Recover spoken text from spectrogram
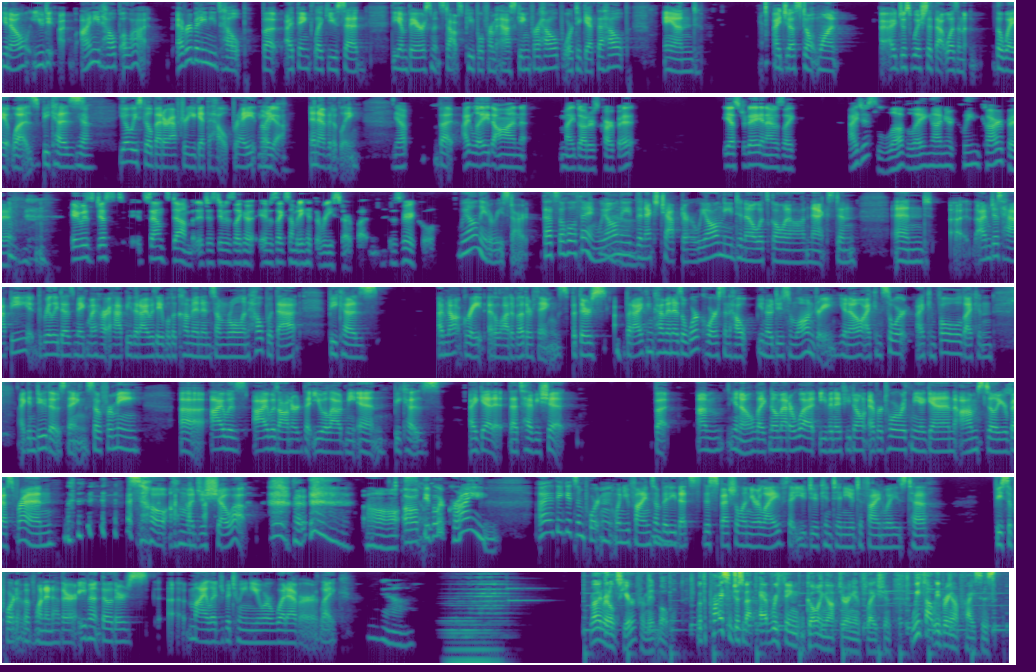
you know, you do I need help a lot. Everybody needs help, but I think like you said, the embarrassment stops people from asking for help or to get the help. And I just don't want I just wish that that wasn't the way it was because yeah you always feel better after you get the help, right? Oh, like, yeah. Inevitably. Yep. But I laid on my daughter's carpet yesterday and I was like, I just love laying on your clean carpet. it was just, it sounds dumb, but it just, it was like a, it was like somebody hit the restart button. It was very cool. We all need a restart. That's the whole thing. We yeah. all need the next chapter. We all need to know what's going on next. And, and uh, I'm just happy. It really does make my heart happy that I was able to come in in some role and help with that because I'm not great at a lot of other things, but there's, but I can come in as a workhorse and help, you know, do some laundry. You know, I can sort, I can fold, I can, I can do those things. So for me, uh, I was, I was honored that you allowed me in because I get it. That's heavy shit. But I'm, you know, like no matter what, even if you don't ever tour with me again, I'm still your best friend. so I'm gonna just show up. oh, oh, people are crying. I think it's important when you find somebody mm-hmm. that's this special in your life that you do continue to find ways to be supportive of one another, even though there's uh, mileage between you or whatever. Like, yeah. Ryan Reynolds here from Mint Mobile. With the price of just about everything going up during inflation, we thought we'd bring our prices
